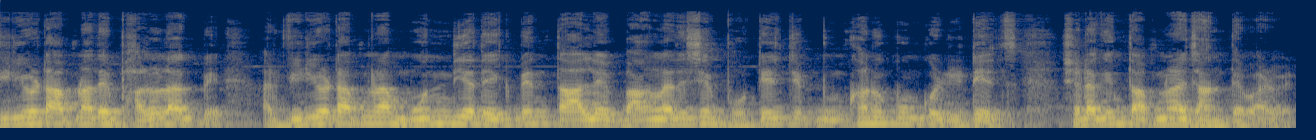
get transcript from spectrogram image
ভিডিওটা আপনাদের ভালো লাগবে। আর ভিডিওটা আপনারা মন দিয়ে দেখবেন, তাহলে বাংলাদেশের ভোটের যে পুঙ্খানুপুঙ্খ ডিটেলস সেটা কিন্তু আপনারা জানতে পারবেন।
